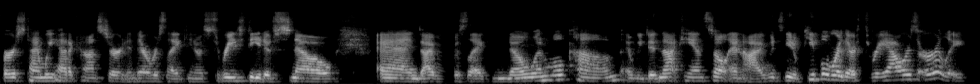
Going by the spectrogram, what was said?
first time we had a concert and there was like you know three feet of snow, and I was like, no one will come, and we did not cancel, and I would you know people were there three hours early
